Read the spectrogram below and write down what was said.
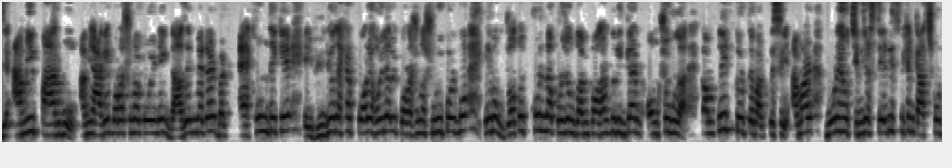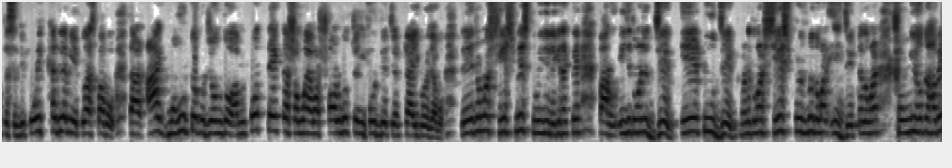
যে আমি পারব। আমি আগে পড়াশোনা করি নাই ডাজেন্ট ম্যাটার বাট এখন থেকে এই ভিডিও দেখার পরে হইলে আমি পড়াশোনা শুরু করব এবং যতক্ষণ না পর্যন্ত আমি পদার্থবিজ্ঞান অংশগুলা কমপ্লিট করতে পারতেছি, আমার মনে হচ্ছে নিজের স্যাটিসফ্যাকশন কাজ করতেছে যে পরীক্ষা দিলে আমি এ প্লাস পাবো। তার আগ মুহূর্ত পর্যন্ত আমি প্রত্যেকটা সময় আমার সর্বোচ্চ ইফোর্ট দিয়ে ট্রাই করে যাব। তো এই জন্য শেষমেশ তুমি যদি লেগে থাকতে পারো। এই যে তোমার যে জেদ এ টু জেড মানে তোমার শেষ পর্যন্ত তোমার এই জেদটা তোমার সঙ্গী হতে হবে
